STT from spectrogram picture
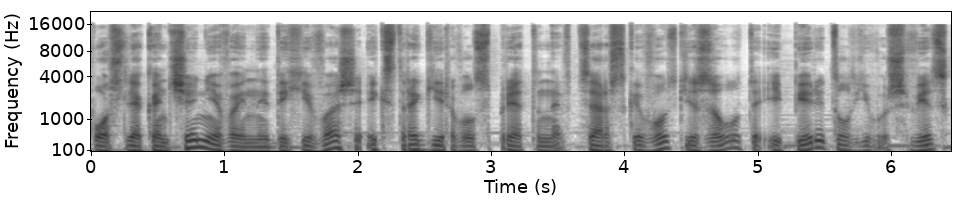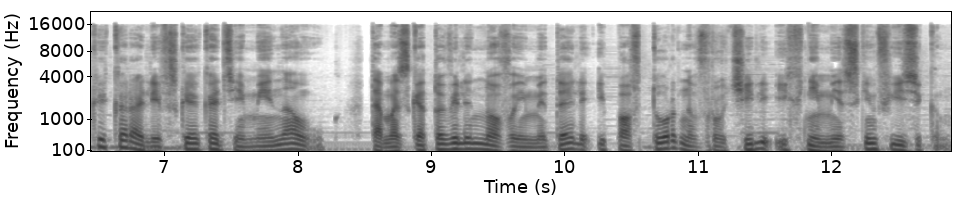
После окончания войны Дахиваши экстрагировал спрятанное в царской водке золото и передал его шведской Королевской академии наук. Там изготовили новые медали и повторно вручили их немецким физикам.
